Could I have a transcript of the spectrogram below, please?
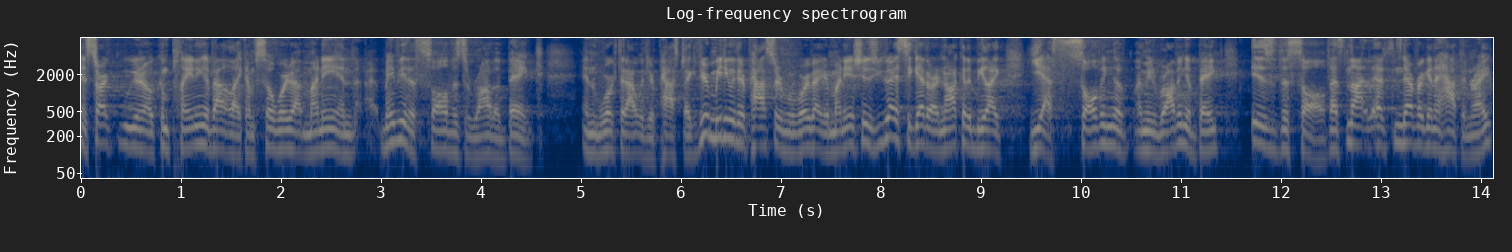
and start, you know, complaining about, like, I'm so worried about money, and maybe the solve is to rob a bank and work that out with your pastor. Like, if you're meeting with your pastor and worried about your money issues, you guys together are not going to be like, yes, solving a, I mean, robbing a bank is the solve. That's not, that's never going to happen, right?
